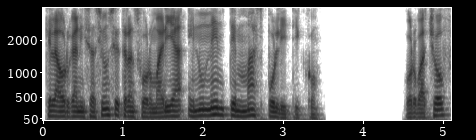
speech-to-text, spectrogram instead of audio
que la organización se transformaría en un ente más político. Gorbachev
